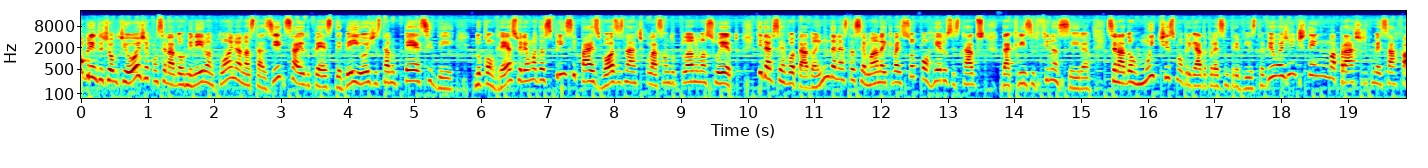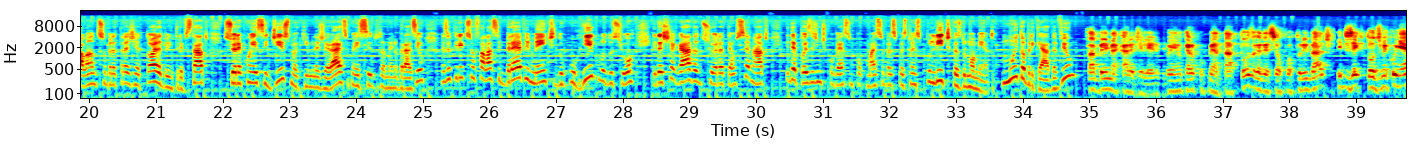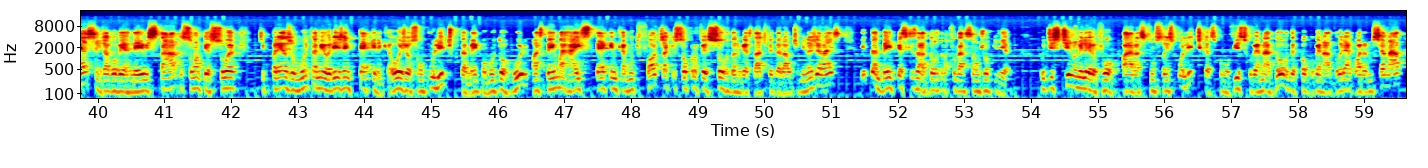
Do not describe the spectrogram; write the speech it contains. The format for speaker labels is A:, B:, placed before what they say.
A: Abrindo o jogo de hoje é com o senador mineiro Antônio Anastasia, que saiu do PSDB e hoje está no PSD. No Congresso, ele é uma das principais vozes na articulação do Plano Mansueto, que deve ser votado ainda nesta semana e que vai socorrer os estados da crise financeira. Senador, muitíssimo obrigado por essa entrevista, viu? A gente tem uma praxe de começar falando sobre a trajetória do entrevistado. O senhor é conhecidíssimo aqui em Minas Gerais, conhecido também no Brasil, mas eu queria que o senhor falasse brevemente do currículo do senhor e da chegada do senhor até o Senado Senado e depois a gente conversa um pouco mais sobre as questões políticas do momento. Muito obrigada, viu?
B: Tá bem, minha cara de Helene. Bem, eu quero cumprimentar a todos, agradecer a oportunidade e dizer que todos me conhecem, já governei o Estado, sou uma pessoa que prezo muito a minha origem técnica. Hoje eu sou um político também, com muito orgulho, mas tenho uma raiz técnica muito forte, já que sou professor da Universidade Federal de Minas Gerais e também pesquisador da Fundação João Pinheiro. O destino me levou para as funções políticas, como vice-governador, depois governador e agora no Senado,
